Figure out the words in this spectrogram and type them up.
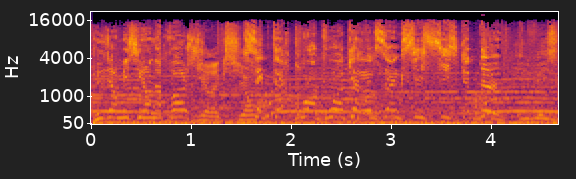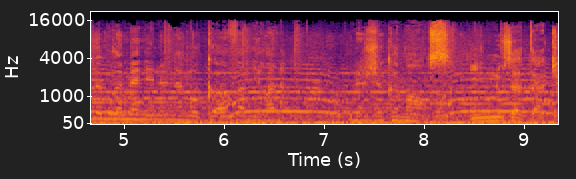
Plusieurs missiles en approche. Direction. Secteur 3.456642. Il vise le Bremen et le Namokov, amiral. Le jeu commence. Ils nous attaquent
